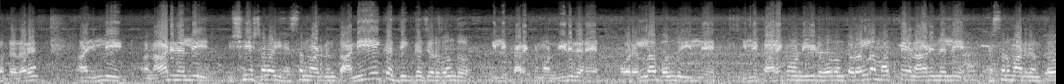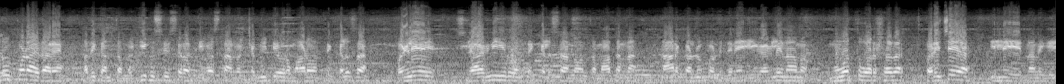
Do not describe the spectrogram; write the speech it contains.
ಅಂತ ಇದ್ದಾರೆ ಇಲ್ಲಿ ನಾಡಿನಲ್ಲಿ ವಿಶೇಷವಾಗಿ ಹೆಸರು ಮಾಡಿದಂಥ ಅನೇಕ ದಿಗ್ಗಜರು ಬಂದು ಇಲ್ಲಿ ಕಾರ್ಯಕ್ರಮವನ್ನು ನೀಡಿದ್ದಾರೆ. ಅವರೆಲ್ಲ ಬಂದು ಇಲ್ಲಿ ಇಲ್ಲಿ ಕಾರ್ಯಕ್ರಮ ನೀಡಿ ಹೋದಂಥವರೆಲ್ಲ ಮತ್ತೆ ನಾಡಿನಲ್ಲಿ ಹೆಸರು ಮಾಡಿದಂಥವರು ಕೂಡ ಇದ್ದಾರೆ. ಅದಕ್ಕಂತ ಮಗ್ಗಿ ಬಸವೇಶ್ವರ ದೇವಸ್ಥಾನ ಕಮಿಟಿಯವರು ಮಾಡುವಂಥ ಕೆಲಸ ಒಳ್ಳೆಯ ಶ್ಲಾಘನೀಯ ಇರುವಂಥ ಕೆಲಸ ಅನ್ನುವಂಥ ಮಾತನ್ನು ನಾನು ಕಂಡುಕೊಂಡಿದ್ದೇನೆ. ಈಗಾಗಲೇ ನಾನು ಮೂವತ್ತು ವರ್ಷದ ಪರಿಚಯ ಇಲ್ಲಿ ನನಗೆ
